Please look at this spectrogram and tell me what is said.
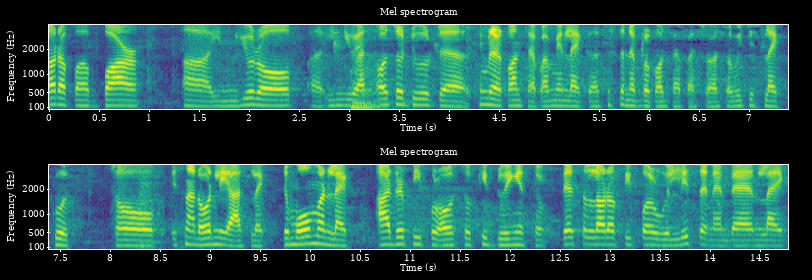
lot of uh, bar uh, in Europe, uh, in US, also do the similar concept. I mean, like a sustainable concept as well. So which is like good. So it's not only us. Like the moment, like other people also keep doing it. So there's a lot of people will listen, and then like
